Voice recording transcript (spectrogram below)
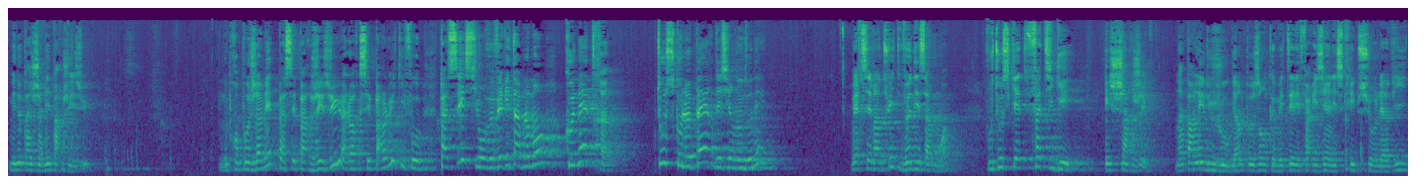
mais ne passent jamais par Jésus. ne propose jamais de passer par Jésus alors que c'est par lui qu'il faut passer si on veut véritablement connaître tout ce que le Père désire nous donner. Verset 28, Venez à moi, vous tous qui êtes fatigués et chargés. On a parlé du joug imposant que mettaient les pharisiens et les scribes sur la vie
